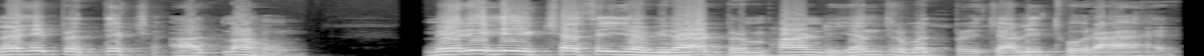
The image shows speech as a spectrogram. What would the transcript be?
मैं ही प्रत्यक्ष आत्मा हूँ। मेरी ही इच्छा से यह विराट ब्रह्मांड यंत्रवत परिचालित हो रहा है।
